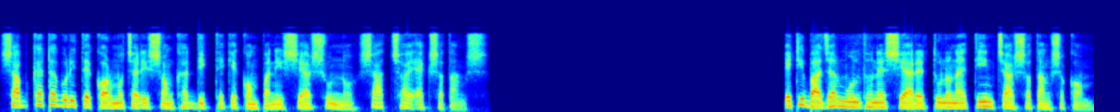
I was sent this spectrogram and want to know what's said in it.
সাবক্যাটাগরিতে কর্মচারীর সংখ্যার দিক থেকে কোম্পানির শেয়ার শূন্য, সাত, ছয়, এক শতাংশ। এটি বাজার মূলধনের শেয়ারের তুলনায় তিন, চার শতাংশ কম।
